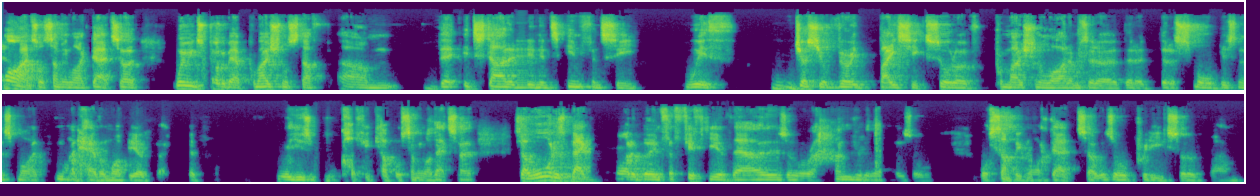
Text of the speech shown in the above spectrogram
clients yeah. or something like that. So when we talk about promotional stuff, um, that it started in its infancy with just your very basic sort of promotional items that a that a that a small business might might have. It might be a, a reusable coffee cup or something like that. So so orders back might have been for fifty of those or hundred of those or or something like that. So it was all pretty sort of um,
